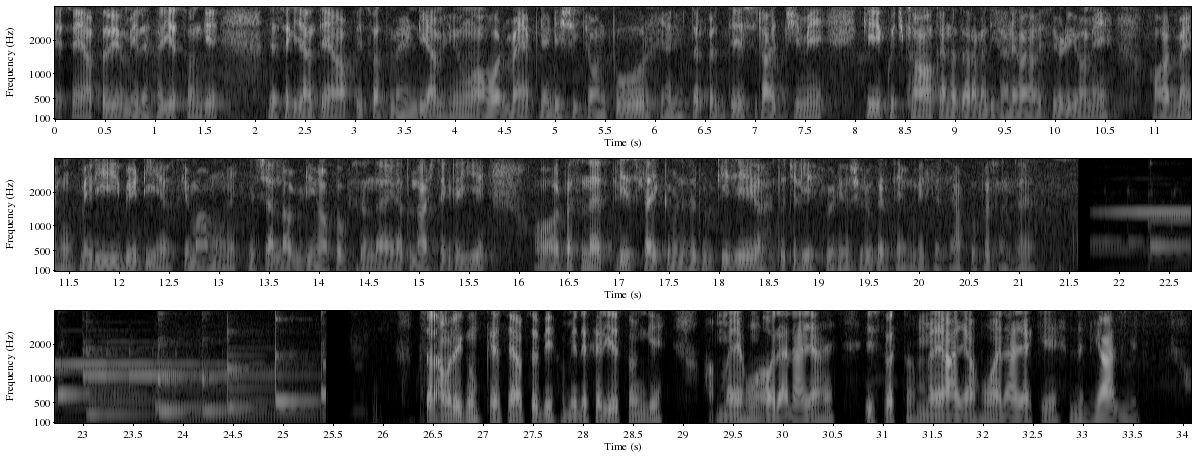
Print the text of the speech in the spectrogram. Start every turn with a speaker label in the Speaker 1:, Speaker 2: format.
Speaker 1: कैसे हैं आप सभी? उम्मीद है खैरियत होंगे। जैसे कि जानते हैं आप, इस वक्त मैं इंडिया में हूँ और मैं अपने डिस्ट्रिक्ट जौनपुर, यानी उत्तर प्रदेश राज्य में के कुछ गाँव का नज़ारा मैं दिखाने वाला हूँ इस वीडियो में। और मैं हूँ, मेरी बेटी है, उसके मामू हैं। इंशाल्लाह वीडियो आपको पसंद आएगा तो लास्ट तक रहिए। और पसंद आए तो प्लीज़ लाइक, कमेंट ज़रूर कीजिएगा। तो चलिए वीडियो शुरू करते हैं। उम्मीद करते हैं आपको पसंद आए। सलामकुम कैसे हैं आप सभी? उम्मीद खैरियत से होंगे। मैं हूँ और अनाया है। इस वक्त मैं आया हूँ अनाया के ननियाल में।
